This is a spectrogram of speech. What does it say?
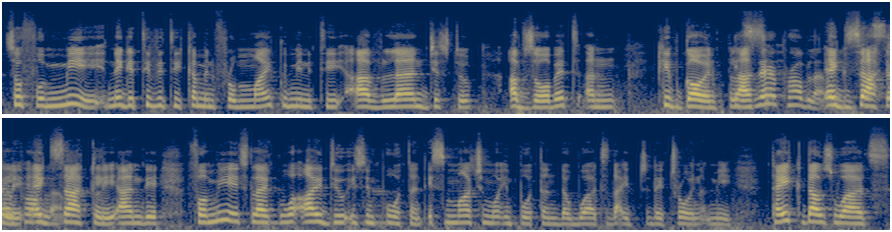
So for me, negativity coming from my community, I've learned just to absorb it and keep going. Plus, it's their problem. Exactly, their problem. exactly. And uh, for me, it's like what I do is important. It's much more important than words that it, they're throwing at me. Take those words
